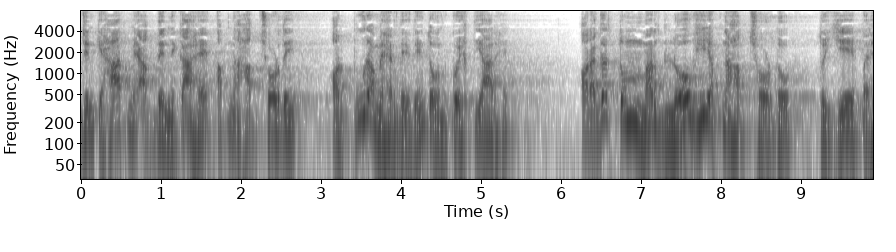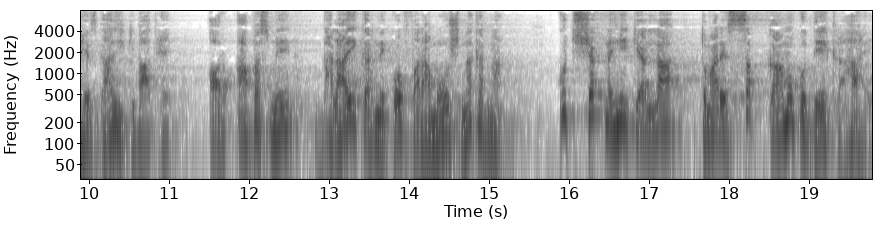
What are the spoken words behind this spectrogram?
जिनके हाथ में अकद निकाह है, अपना हक छोड़ दें और पूरा मेहर दे दें तो उनको इख्तियार है। और अगर तुम मर्द लोग ही अपना हक छोड़ दो तो ये परहेजगारी की बात है। और आपस में भलाई करने को फरामोश न करना कुछ शक नहीं कि अल्लाह तुम्हारे सब कामों को देख रहा है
